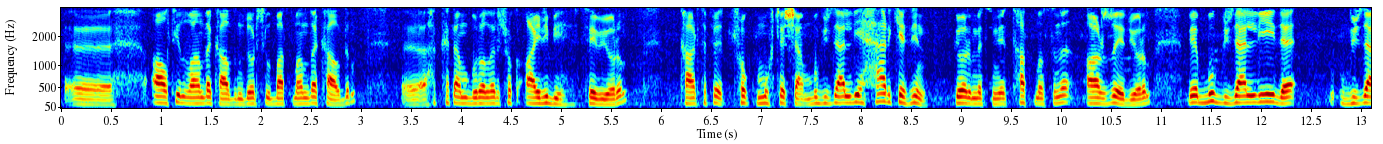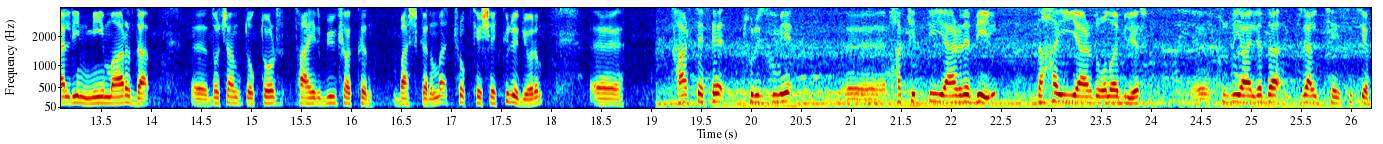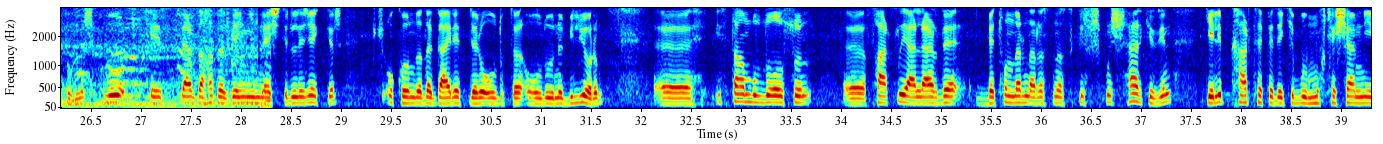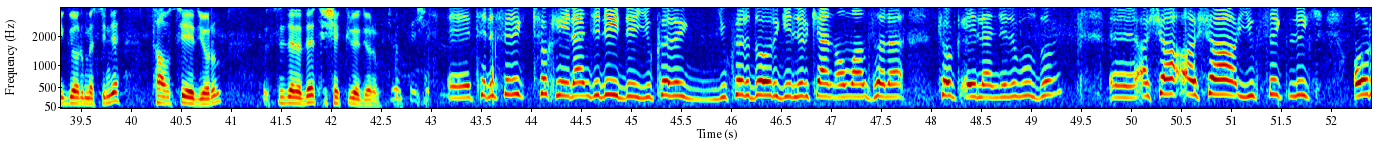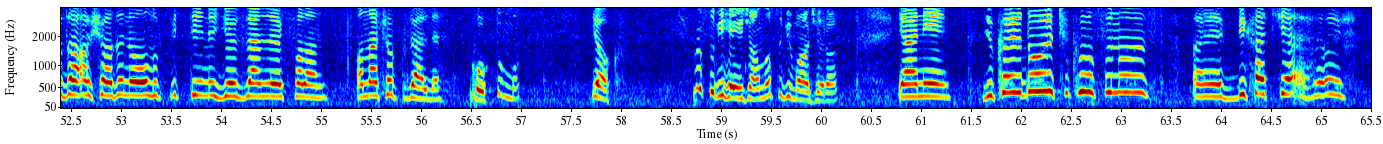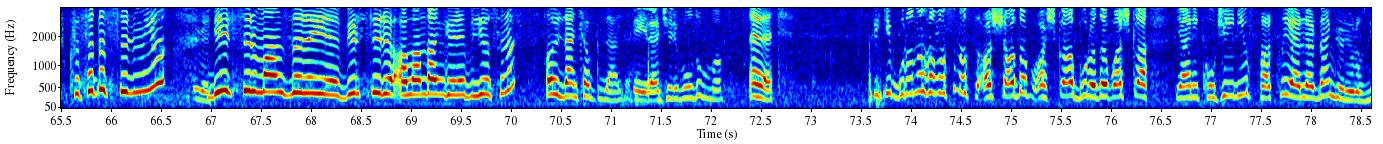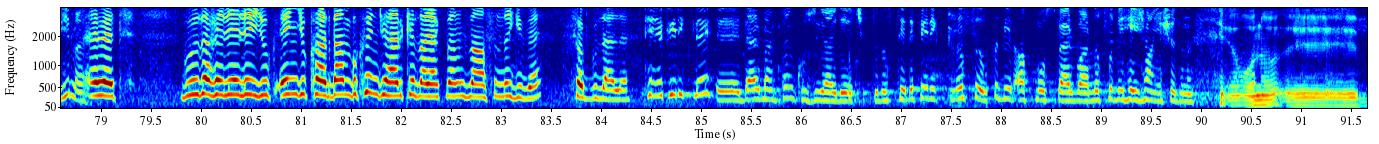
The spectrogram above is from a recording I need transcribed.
E, 6 yıl Van'da kaldım, 4 yıl Batman'da kaldım. E, hakikaten buraları çok ayrı bir seviyorum. Kartepe çok muhteşem. Bu güzelliği herkesin görmesini, tatmasını arzu ediyorum. Ve bu güzelliği de, güzelliğin mimarı da e, doçent doktor Tahir Büyükakın başkanıma çok teşekkür ediyorum. Kartepe turizmi e, hak ettiği yerde değil, daha iyi yerde olabilir. Kuzu Yayla'da güzel bir tesis yapılmış. Bu tesisler daha da zenginleştirilecektir. O konuda da gayretleri oldukları olduğunu biliyorum. E, İstanbul'da olsun, e, farklı yerlerde betonların arasına sıkışmış herkesin gelip Kartepe'deki bu muhteşemliği görmesini tavsiye ediyorum. Sizlere de teşekkür ediyorum. Çok teşekkür Ee, teleferik çok eğlenceliydi. Yukarı yukarı doğru gelirken o manzara çok eğlenceli buldum. Ee, aşağı aşağı yükseklik, orada aşağıda ne olup bittiğini gözlemlemek falan. Onlar çok güzeldi. Korktun mu? Yok. Nasıl bir heyecan, nasıl bir macera? Yani yukarı doğru çıkıyorsunuz. Ee, birkaç ya, kısa da sürmüyor. Evet. Bir sürü manzarayı, bir sürü alandan görebiliyorsunuz. O yüzden çok güzeldi. Eğlenceli buldun mu? Evet. Peki buranın havası nasıl? Aşağıda başka, burada başka. Yani Kocaeli'yi farklı yerlerden görüyoruz değil mi? Evet. Burada hele hele yuk- en yukarıdan bakınca herkes ayaklarımızın altında gibi. Çok güzeldi. Teleferikle e, Derbent'ten Kuzu Yayla'ya çıktınız. Teleferik nasıl? Nasıl bir atmosfer var? Nasıl bir heyecan yaşadınız? Onu e,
